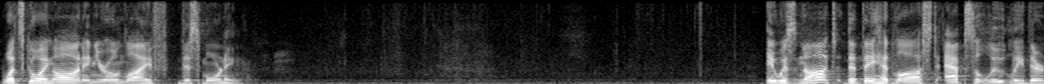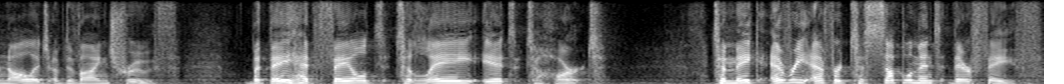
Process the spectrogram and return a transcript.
what's going on in your own life this morning. It was not that they had lost absolutely their knowledge of divine truth, but they had failed to lay it to heart, to make every effort to supplement their faith.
